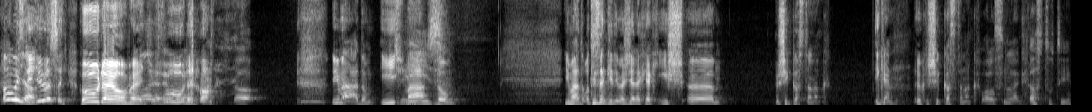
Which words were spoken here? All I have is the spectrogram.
Amúgy Azt így ülsz, hogy hú, de jó megy, fú, de jó megy. Imádom, imádom. Imádom. A 12 éves gyerekek is ö, sikkasztanak. Igen, ők is sikkasztanak valószínűleg. Azt tuti.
